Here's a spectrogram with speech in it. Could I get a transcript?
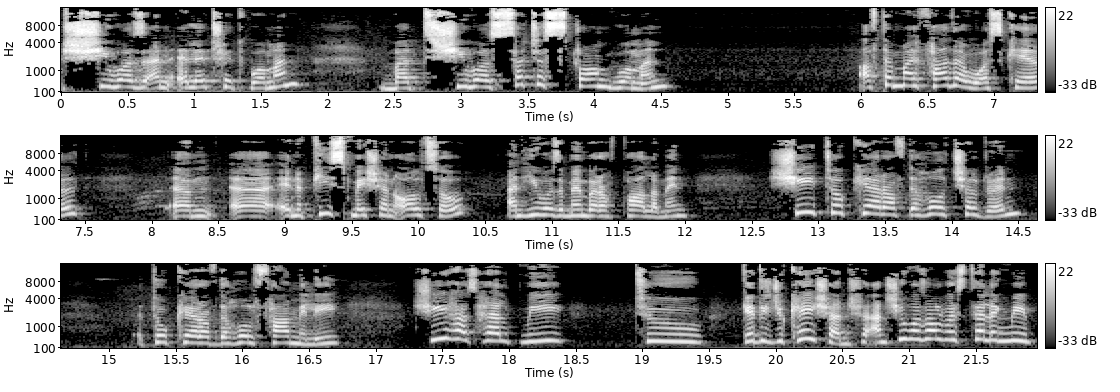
She was an illiterate woman, but she was such a strong woman. After my father was killed um, uh, in a peace mission also, and he was a member of parliament, she took care of the whole children took care of the whole family. She has helped me to get education. And she was always telling me,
